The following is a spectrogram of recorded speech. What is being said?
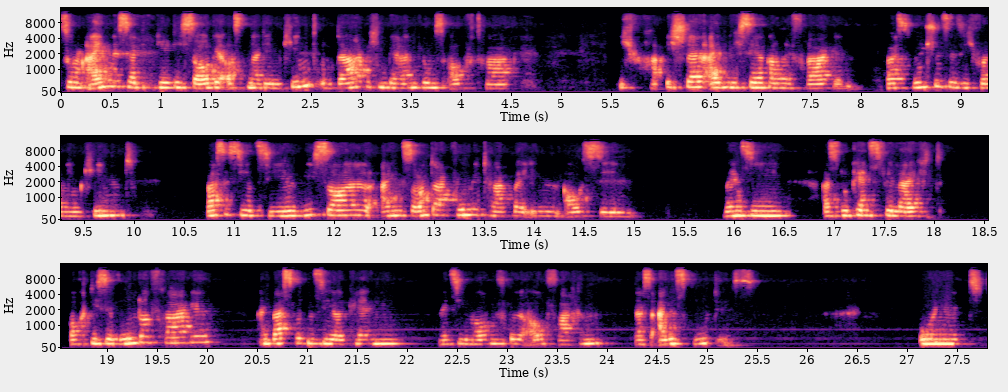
zum einen ist ja, die Sorge erstmal dem Kind und da habe ich einen Behandlungsauftrag. Ich, ich stelle eigentlich sehr gerne Fragen. Was wünschen Sie sich von dem Kind? Was ist Ihr Ziel? Wie soll ein Sonntagvormittag bei Ihnen aussehen? Wenn Sie, also du kennst vielleicht auch diese Wunderfrage, an was würden Sie erkennen, wenn Sie morgen früh aufwachen, dass alles gut ist? Und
